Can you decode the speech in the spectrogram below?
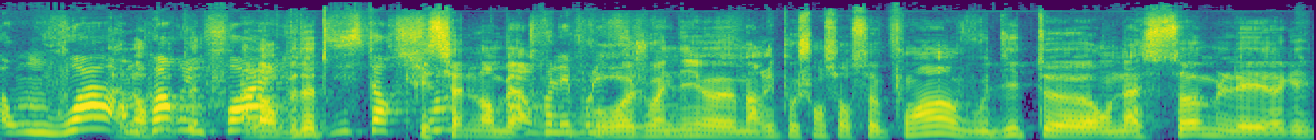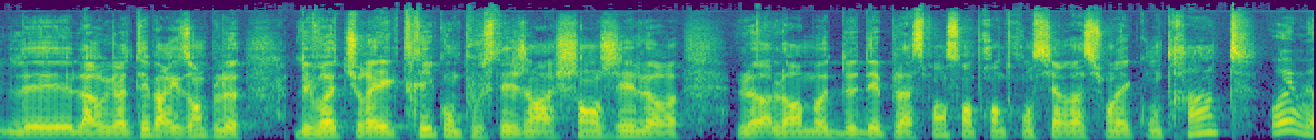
on voit encore une fois alors, une distorsion Christiane Lambert, entre les Vous rejoignez euh, Marie Pochon sur ce point. Vous dites euh, on assomme la ruralité, par exemple, des voitures électriques, on pousse les gens à changer leur, leur, mode de déplacement sans prendre en considération les contraintes? Oui, mais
